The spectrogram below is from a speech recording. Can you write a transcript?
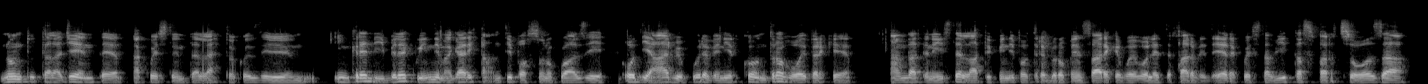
non tutta la gente ha questo intelletto così incredibile, quindi magari tanti possono quasi odiarvi oppure venire contro voi perché andate negli stellati, quindi potrebbero pensare che voi volete far vedere questa vita sfarzosa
